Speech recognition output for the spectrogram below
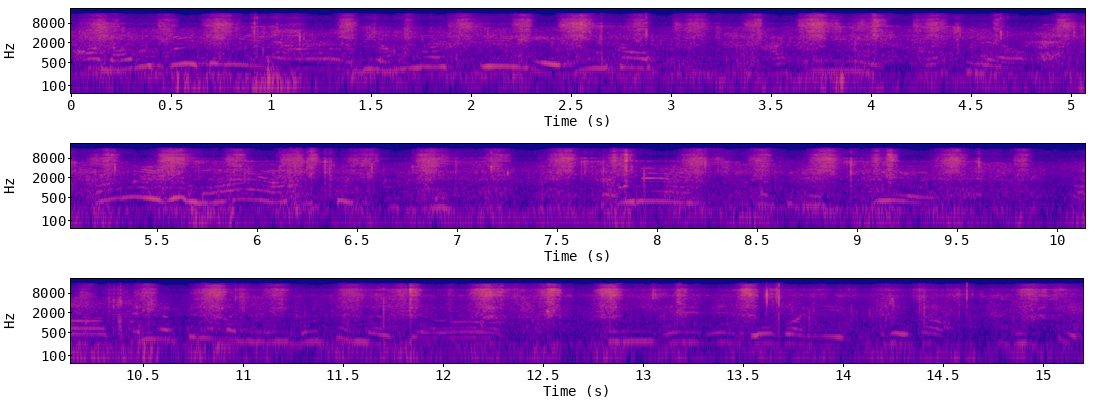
아, 너무 꿀잼이에 씨, 무도 아직 아시네요. 어머, 이게 뭐예요? 자, 오늘 사실은, 예, 어, 다리가 풀려가지고 이 못했나죠. 0115번님. 그래서 잠시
